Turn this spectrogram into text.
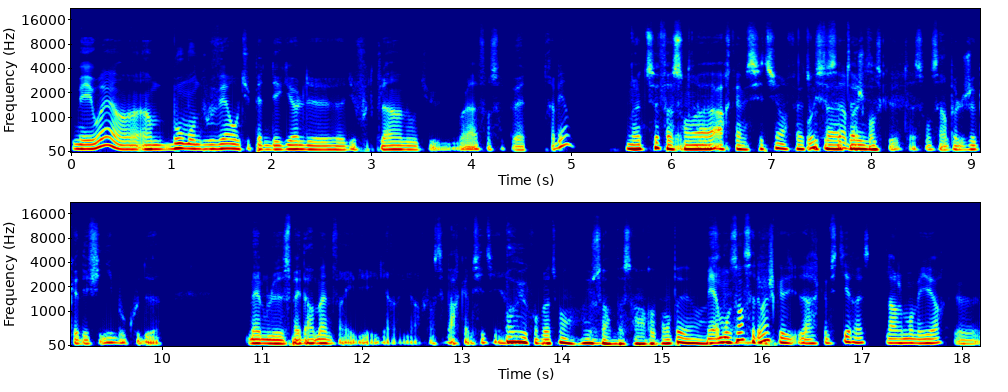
Mais ouais, un, bon monde ouvert où tu pètes des gueules du Foot Clan, où tu voilà, enfin ça peut être très bien. Ouais, tu sais, façon Arkham City en fait. Oui, c'est ça. Bah, je pense que de toute façon, c'est un peu le jeu qui a défini beaucoup de. Même le Spider-Man, enfin, il, il, il, influencé par Arkham City. Hein. oui, complètement. Oui, ça, bah, ça a repompé. Hein. Mais à mon sens, c'est dommage que Arkham City reste largement meilleur que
